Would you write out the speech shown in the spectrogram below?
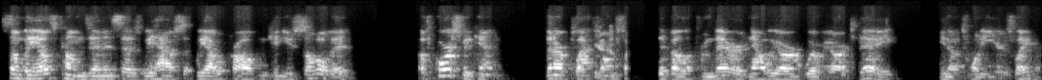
somebody else comes in and says we have we have a problem. Can you solve it? Of course we can. Then our platform yeah. starts to develop from there. Now we are where we are today you know 20 years later.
